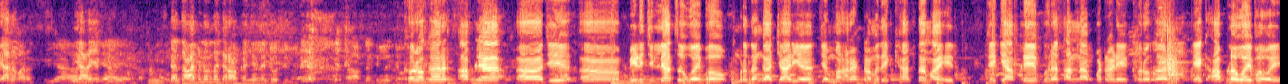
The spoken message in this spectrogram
या ना महाराज. या त्यांचं अभिनंदन करा आपल्या जिल्ह्याच्या वतीने. खरोखर आपल्या जे बीड जिल्ह्याचं वैभव मृदंगाचार्य जे महाराष्ट्रामध्ये ख्यातनाम आहेत जे की आपले भरत अण्णा पठाडे खरोखर एक आपलं वैभव आहे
